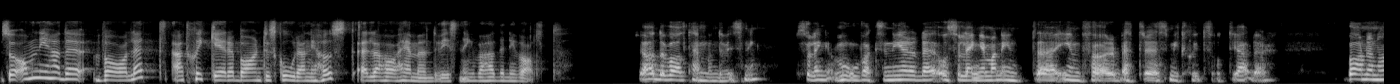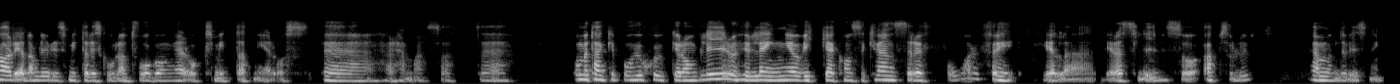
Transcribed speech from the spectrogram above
Så om ni hade valet att skicka era barn till skolan i höst eller ha hemundervisning, vad hade ni valt? Jag hade valt hemundervisning så länge de är ovaccinerade och så länge man inte inför bättre smittskyddsåtgärder. Barnen har redan blivit smittade i skolan två gånger och smittat ner oss eh, här hemma. Så att, eh, och med tanke på hur sjuka de blir och hur länge och vilka konsekvenser det får för hela deras liv så absolut hemundervisning.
